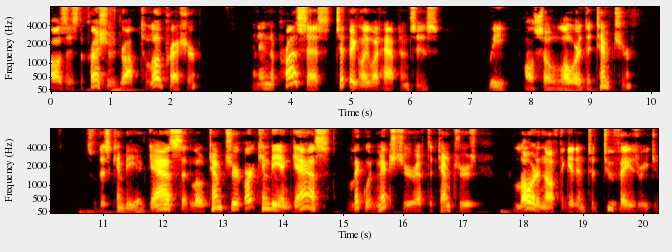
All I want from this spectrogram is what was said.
causes the pressure to drop to low pressure. And in the process, typically what happens is we also lower the temperature. So this can be a gas at low temperature, or it can be a gas liquid mixture if the temperature is lowered enough to get into two-phase region.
